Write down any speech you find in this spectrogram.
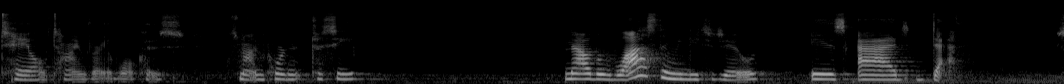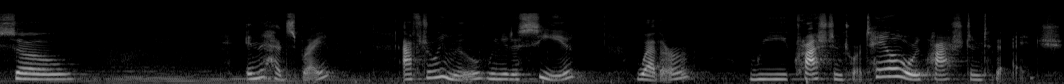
tail time variable because it's not important to see. Now the last thing we need to do is add death. So in the head sprite, after we move, we need to see whether we crashed into our tail or we crashed into the edge.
